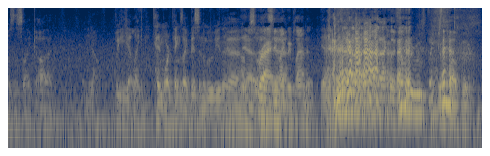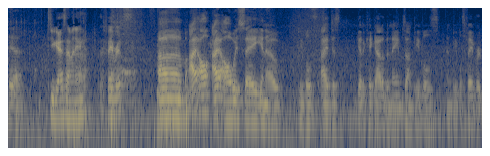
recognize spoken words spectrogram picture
was just like, oh, that you know, if we could get like ten more things like this in the movie, then Yeah. I'm Yeah. so- Right. It seemed Yeah. like we planned it. yeah, exactly. Somebody was thinking about this. yeah. Do you guys have any Uh, favorites? Um, I al- I always say you know people's I just get a kick out of the names on people's and people's favorite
